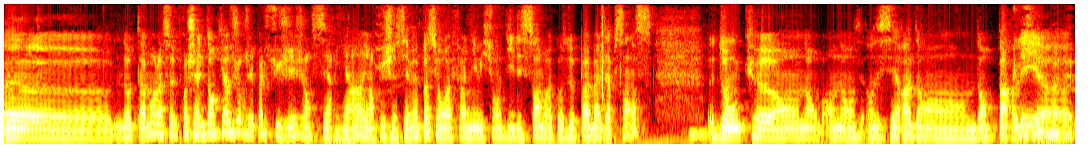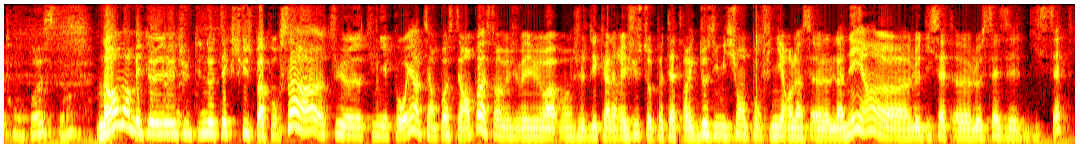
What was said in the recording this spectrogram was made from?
Euh, notamment la semaine prochaine. Dans 15 jours, j'ai pas le sujet, j'en sais rien. Et en plus, je sais même pas si on va faire une émission le 10 décembre à cause de pas mal d'absences. Donc, euh, on, en- on, en- on essaiera d'en parler. Euh, en poste. Hein. non, non, mais te- tu, tu ne t'excuses pas pour ça. Hein. Tu, tu n'y es pour rien. T'es en poste, t'es en poste. hein. Je, vais, je décalerai juste peut-être avec deux émissions pour finir la- l'année, hein, euh, le 17, euh, le 16 et 17.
